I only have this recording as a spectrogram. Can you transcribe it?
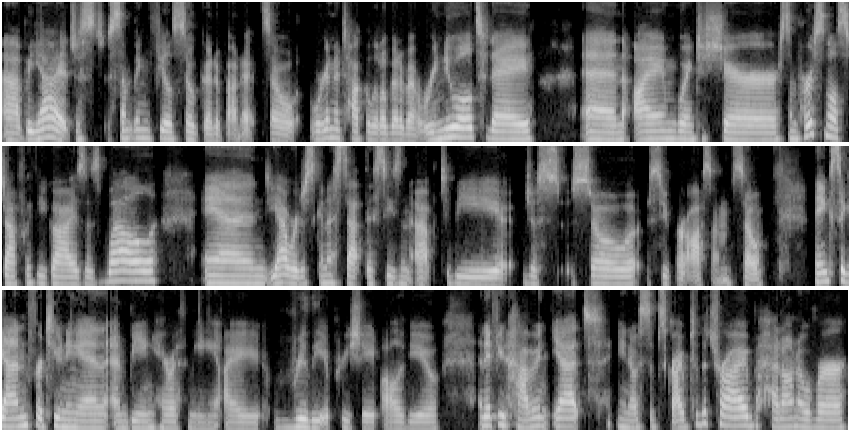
Uh, but yeah it just something feels so good about it. So we're going to talk a little bit about renewal today and I'm going to share some personal stuff with you guys as well. And yeah, we're just going to set this season up to be just so super awesome. So thanks again for tuning in and being here with me. I really appreciate all of you. And if you haven't yet, you know, subscribe to the tribe, head on over.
